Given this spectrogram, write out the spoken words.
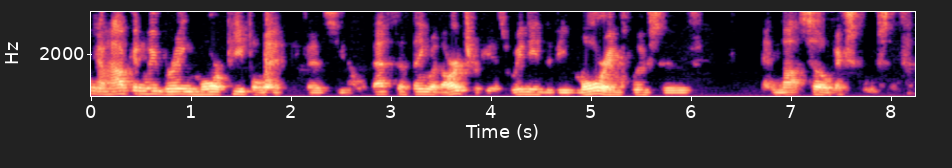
you know how can we bring more people in because you know that's the thing with archery is we need to be more inclusive and not so exclusive.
